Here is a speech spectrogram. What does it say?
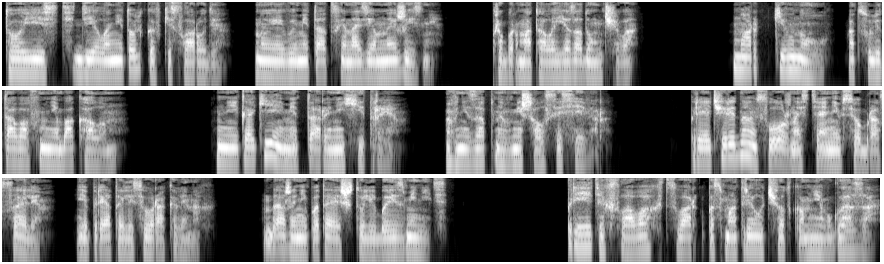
«То есть дело не только в кислороде, но и в имитации наземной жизни», — пробормотала я задумчиво. Марк кивнул, отсулетовав мне бокалом. «Никакие метары не хитрые», — внезапно вмешался Север. При очередной сложности они все бросали и прятались в раковинах, даже не пытаясь что-либо изменить. При этих словах Цварк посмотрел четко мне в глаза,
